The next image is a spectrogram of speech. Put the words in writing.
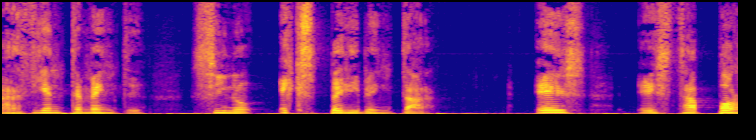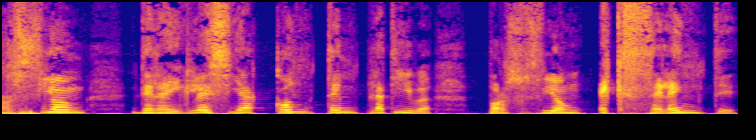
ardientemente, sino experimentar. Es esta porción de la iglesia contemplativa, porción excelente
